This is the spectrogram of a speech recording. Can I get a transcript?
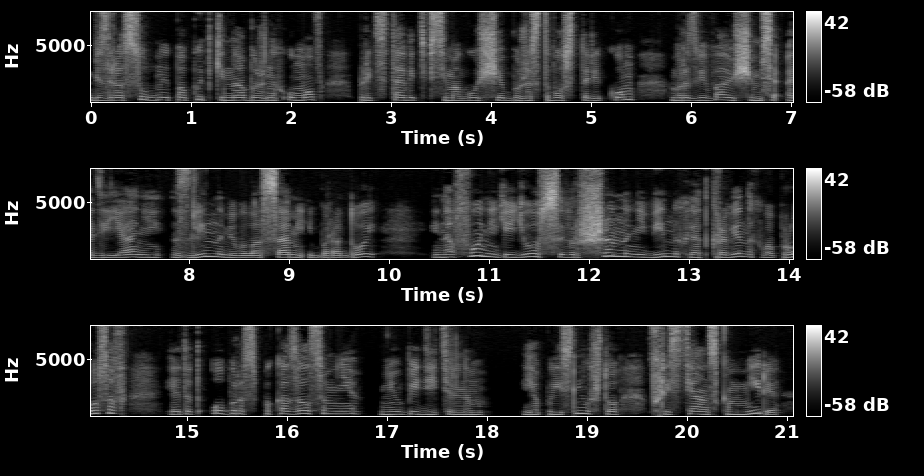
безрассудные попытки набожных умов представить всемогущее божество стариком в развивающемся одеянии с длинными волосами и бородой, и на фоне ее совершенно невинных и откровенных вопросов этот образ показался мне неубедительным. Я пояснил, что в христианском мире –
